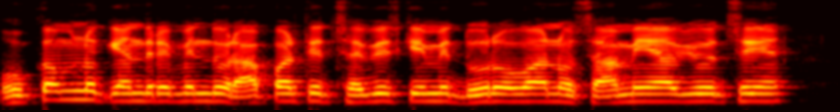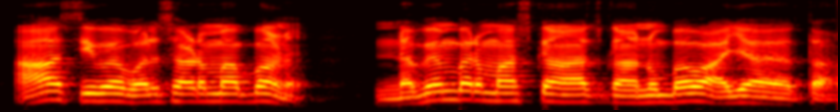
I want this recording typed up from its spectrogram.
ભૂકંપનું કેન્દ્રબિંદુ રાપરથી છવ્વીસ કિમી દૂર હોવાનું સામે આવ્યું છે. આ સિવાય વલસાડમાં પણ નવેમ્બર માસના આંચકા અનુભવાયા હતા.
